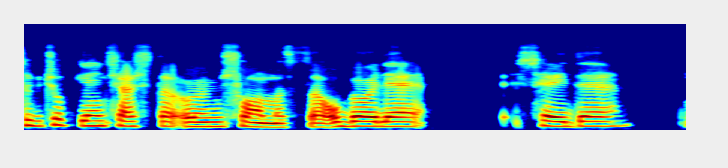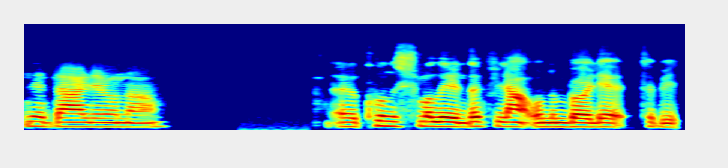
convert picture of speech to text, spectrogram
tabii çok genç yaşta ölmüş olması. O böyle şeyde ne derler ona e, konuşmalarında falan onun böyle tabii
